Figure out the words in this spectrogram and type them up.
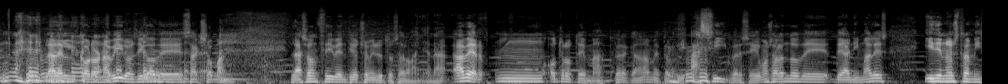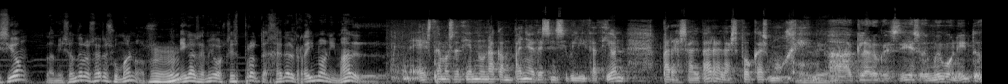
La del coronavirus, digo, de Saxoman. Las 11 y 28 minutos de la mañana. A ver, mm, otro tema. Espera, que ahora me perdí. Ah, sí, pero seguimos hablando de, de animales y de nuestra misión, la misión de los seres humanos, amigas y amigos, que es proteger el reino animal. Estamos haciendo una campaña de sensibilización para salvar a las focas monje. Ah, claro que sí, eso es muy bonito.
